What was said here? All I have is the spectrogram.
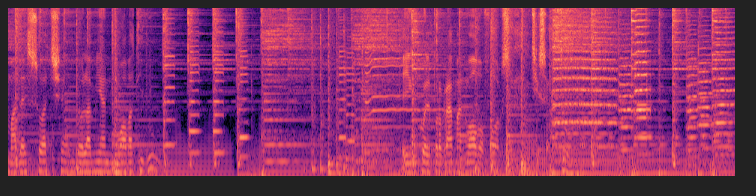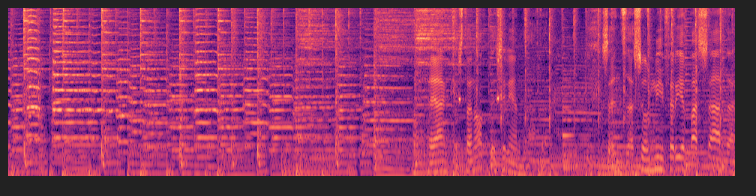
Ma adesso accendo la mia nuova tv In quel programma nuovo forse ci sei tu. E anche stanotte se n'è andata, senza sonniferi è passata.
